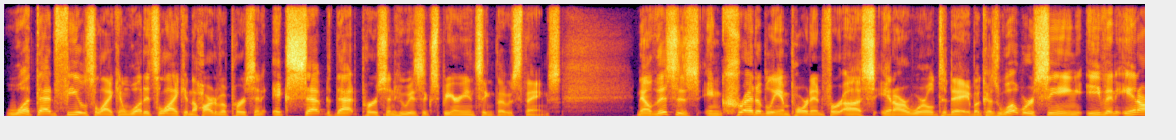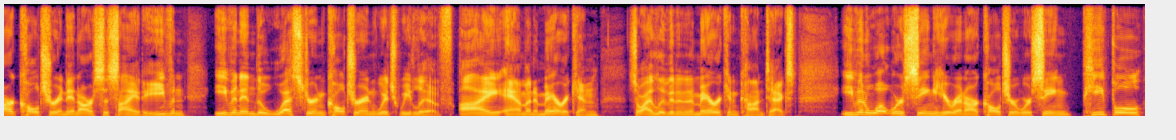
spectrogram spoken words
what that feels like and what it's like in the heart of a person except that person who is experiencing those things. Now, this is incredibly important for us in our world today because what we're seeing, even in our culture and in our society, even even in the Western culture in which we live, I am an American, so I live in an American context. Even what we're seeing here in our culture, we're seeing people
